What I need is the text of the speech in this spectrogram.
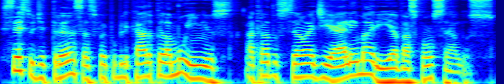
Sexto de Tranças foi publicado pela Moinhos, a tradução é de Ellen Maria Vasconcelos.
